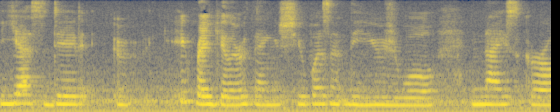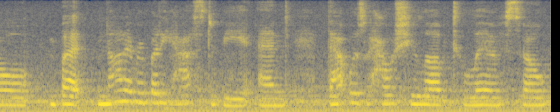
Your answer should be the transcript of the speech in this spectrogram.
yes, did irregular things. She wasn't the usual nice girl, but not everybody has to be, and that was how she loved to live. So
